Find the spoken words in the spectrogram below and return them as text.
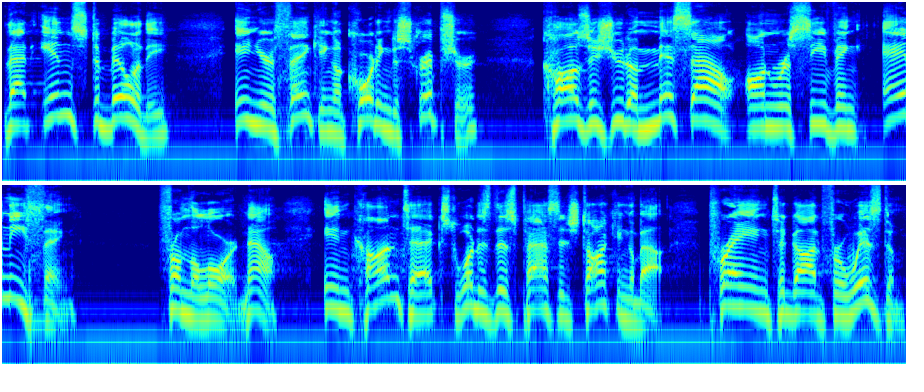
That instability in your thinking, according to Scripture, causes you to miss out on receiving anything from the Lord. Now, in context, what is this passage talking about? Praying to God for wisdom.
